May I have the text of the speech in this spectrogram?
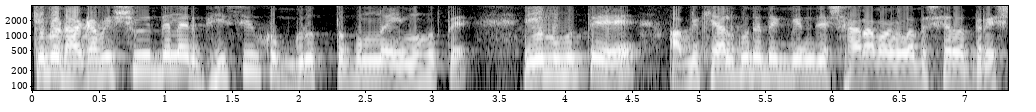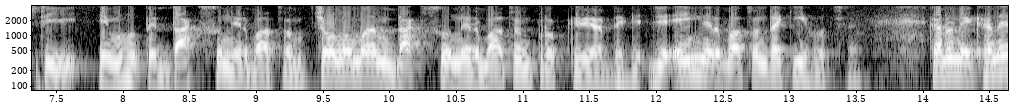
কিংবা ঢাকা বিশ্ববিদ্যালয়ের ভিসিও খুব গুরুত্বপূর্ণ এই মুহূর্তে। এই মুহূর্তে আপনি খেয়াল করে দেখবেন যে সারা বাংলাদেশের দৃষ্টি এই মুহূর্তে ডাকসু নির্বাচন, চলমান ডাকসু নির্বাচন প্রক্রিয়ার দিকে, যে এই নির্বাচনটা কি হচ্ছে। কারণ এখানে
